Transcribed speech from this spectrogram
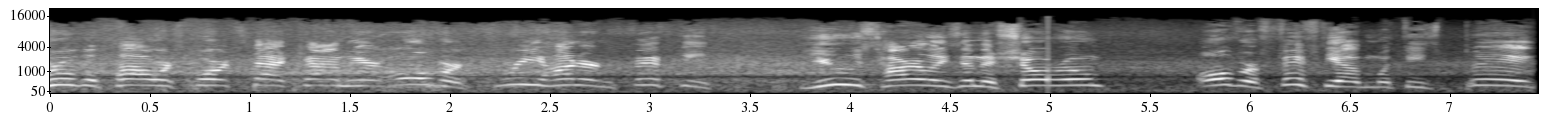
ApprovalPowersports.com here. Over 350 used Harleys in the showroom. Over 50 of them with these big,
